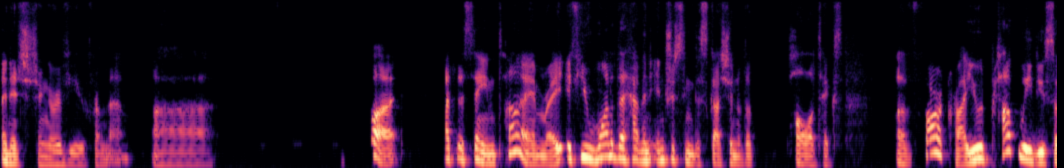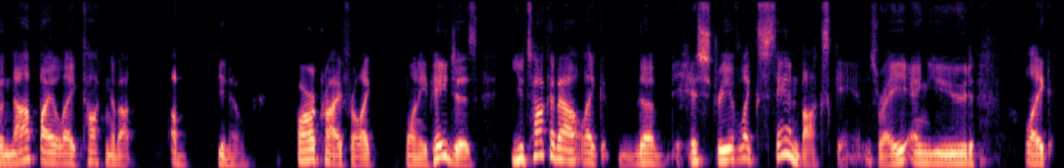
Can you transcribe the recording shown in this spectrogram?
an interesting review from them. Uh, but at the same time, right, if you wanted to have an interesting discussion of the politics of Far Cry, you would probably do so not by like talking about you know, Far Cry for like 20 pages. You talk about like the history of like sandbox games, right? And you'd like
